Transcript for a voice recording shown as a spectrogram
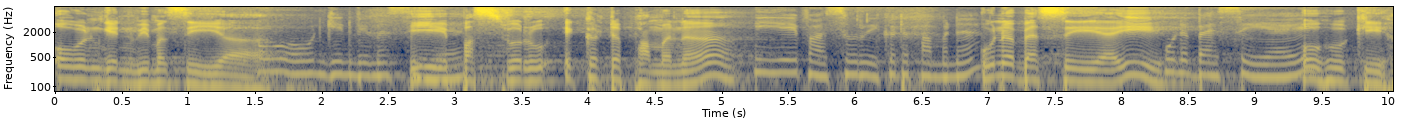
ඔවුන්ගෙන් විමසීය. ඔවුන්ගෙන් ඊයේ. පස්වරු එකට පමණ ඊයේ පසුරු එකට පමණ උන බැස්සේ ඇයි? උණ බැස්සේ යැයි ඔහු කීහ.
